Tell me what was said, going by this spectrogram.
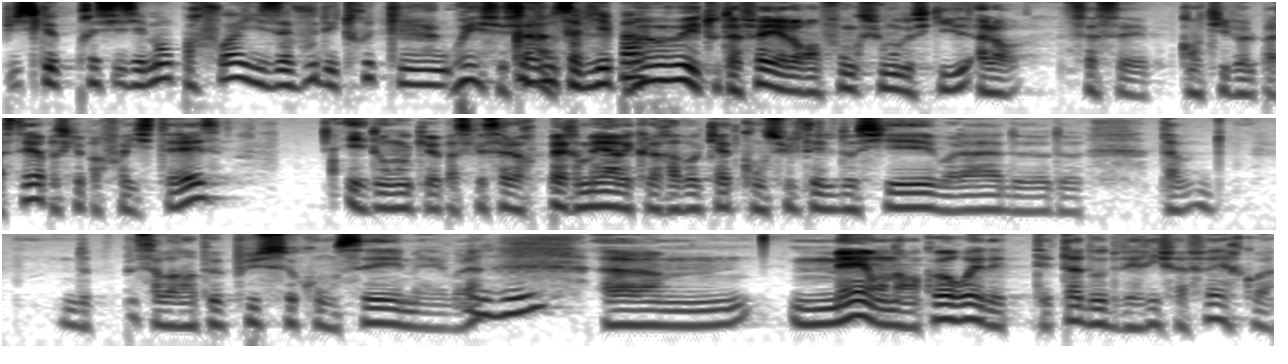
puisque précisément parfois ils avouent des trucs que, oui, que vous ne saviez pas. Oui, oui, tout à fait. alors en fonction de ce qu'ils... Alors ça c'est quand ils veulent pas se taire, parce que parfois ils se taisent. Et donc, euh, parce que ça leur permet, avec leur avocat, de consulter le dossier, voilà, de, de de savoir un peu plus ce qu'on sait, mais voilà. Mhm. Euh, mais on a encore ouais, des, tas d'autres vérifs à faire, quoi.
